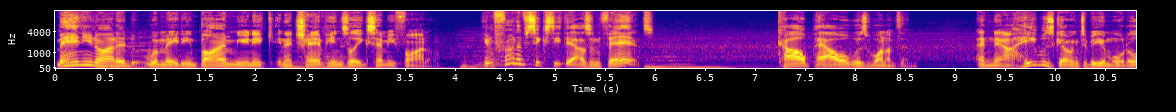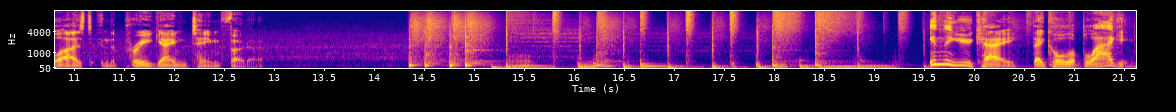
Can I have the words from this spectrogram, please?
Man United were meeting Bayern Munich in a Champions League semi final in front of 60,000 fans. Karl Power was one of them, and now he was going to be immortalised in the pre game team photo. In the UK, they call it blagging,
